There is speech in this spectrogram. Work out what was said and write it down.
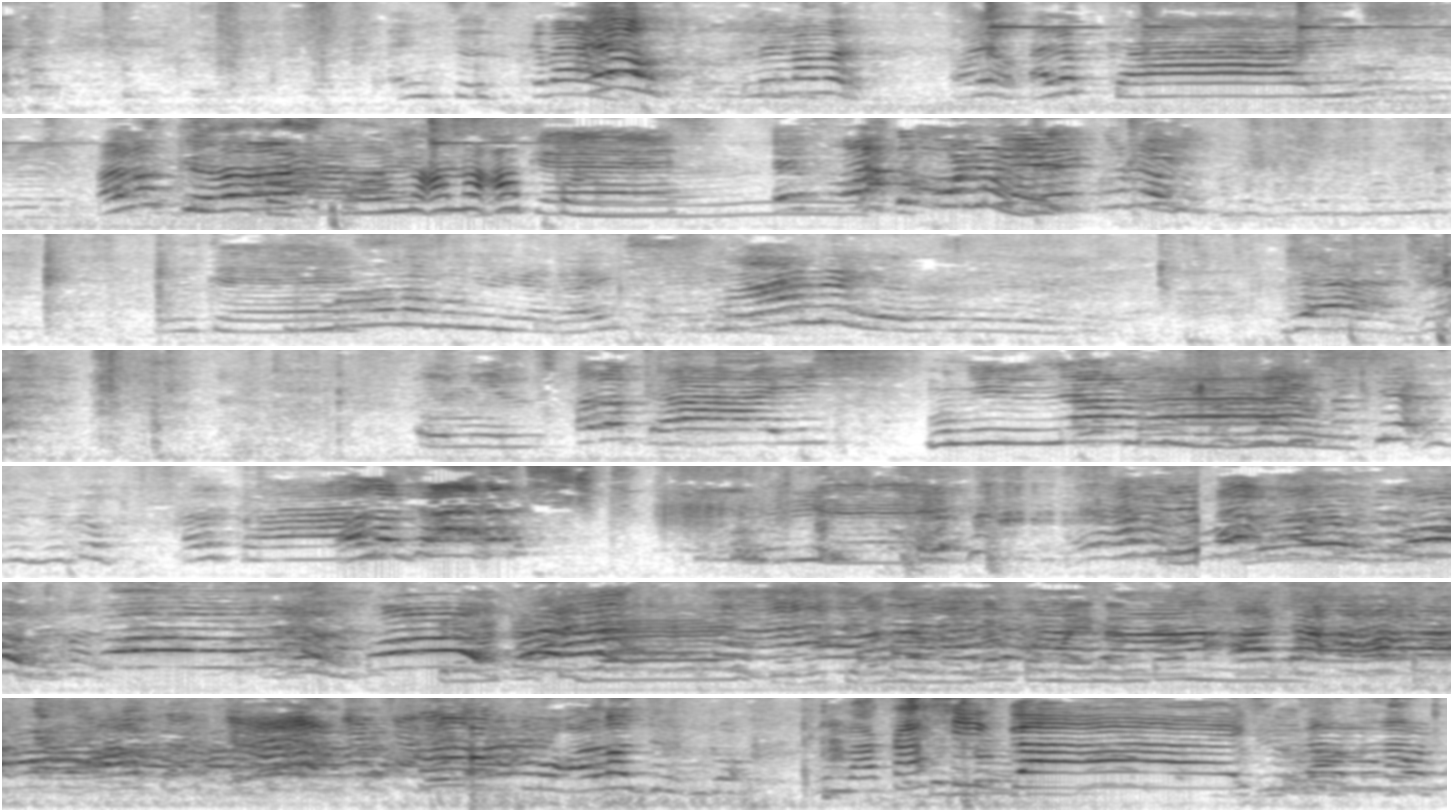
terima kasih guys. Jadi sudah menonton permainan kami. Terima kasih guys. Sudah menonton.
